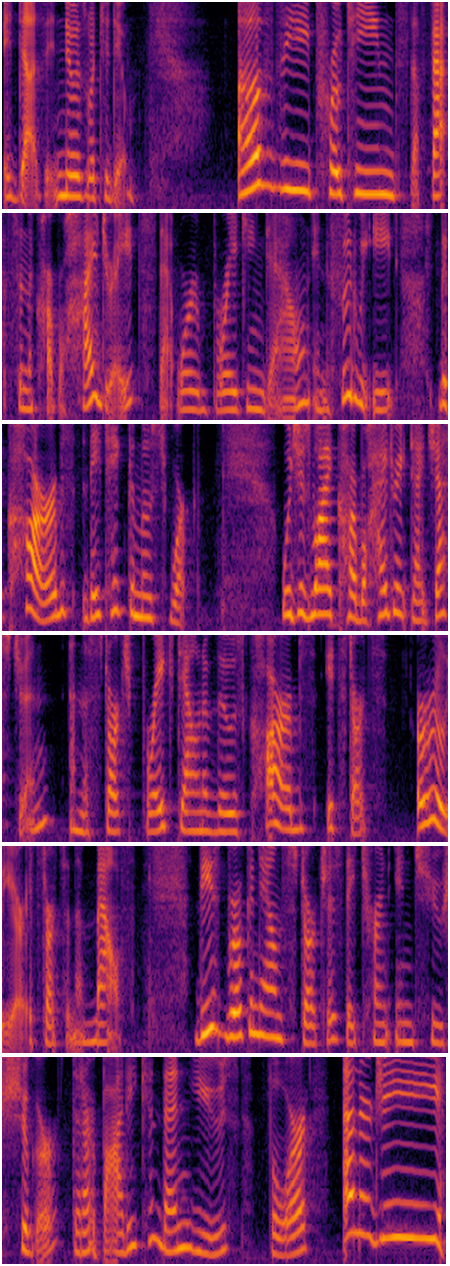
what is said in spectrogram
It does. It knows what to do. Of the proteins, the fats, and the carbohydrates that we're breaking down in the food we eat, the carbs, they take the most work which is why carbohydrate digestion and the starch breakdown of those carbs it starts earlier. It starts in the mouth. These broken down starches they turn into sugar that our body can then use for energy.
